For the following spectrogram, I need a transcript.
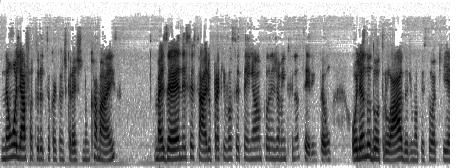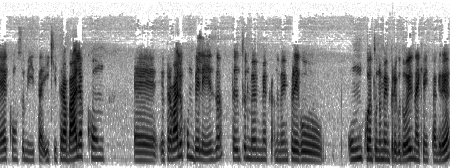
não olhar a fatura do seu cartão de crédito nunca mais, mas é necessário para que você tenha um planejamento financeiro. Então, olhando do outro lado, de uma pessoa que é consumista e que trabalha com. É, eu trabalho com beleza, tanto no meu, no meu emprego um quanto no meu emprego dois, né, que é o Instagram.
